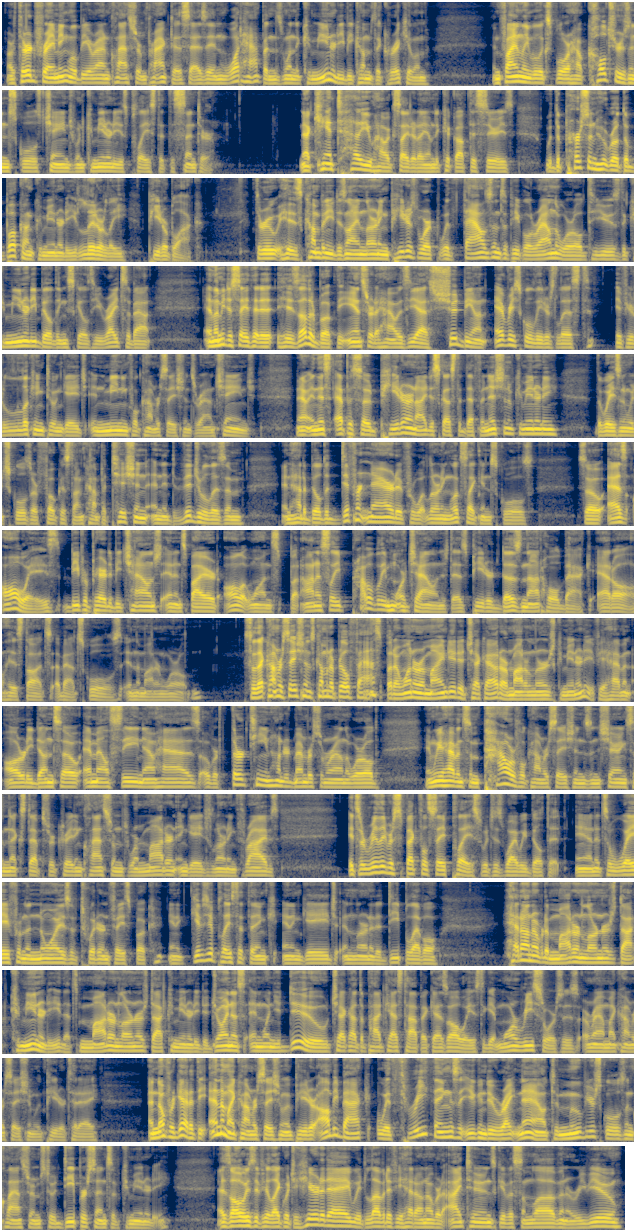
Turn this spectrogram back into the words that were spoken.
Our third framing will be around classroom practice, as in what happens when the community becomes the curriculum. And finally, we'll explore how cultures in schools change when community is placed at the center. Now, I can't tell you how excited I am to kick off this series with the person who wrote the book on community, literally, Peter Block. Through his company Designed Learning, Peter's worked with thousands of people around the world to use the community building skills he writes about. And let me just say that his other book, The Answer to How is Yes, should be on every school leader's list if you're looking to engage in meaningful conversations around change. Now, in this episode, Peter and I discuss the definition of community, the ways in which schools are focused on competition and individualism, and how to build a different narrative for what learning looks like in schools. So, as always, be prepared to be challenged and inspired all at once, but honestly, probably more challenged as Peter does not hold back at all his thoughts about schools in the modern world. So that conversation is coming up real fast, but I want to remind you to check out our Modern Learners community if you haven't already done so. MLC now has over 1,300 members from around the world, and we're having some powerful conversations and sharing some next steps for creating classrooms where modern engaged learning thrives. It's a really respectful, safe place, which is why we built it. And it's away from the noise of Twitter and Facebook, and it gives you a place to think and engage and learn at a deep level head on over to modernlearners.community. That's modernlearners.community to join us. And when you do, check out the podcast topic, as always, to get more resources around my conversation with Peter today. And don't forget, at the end of my conversation with Peter, I'll be back with three things that you can do right now to move your schools and classrooms to a deeper sense of community. As always, if you like what you hear today, we'd love it if you head on over to iTunes, give us some love and a review.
